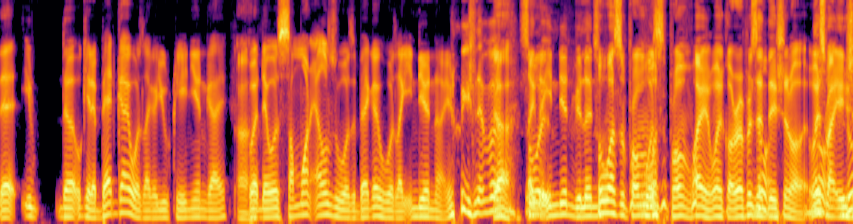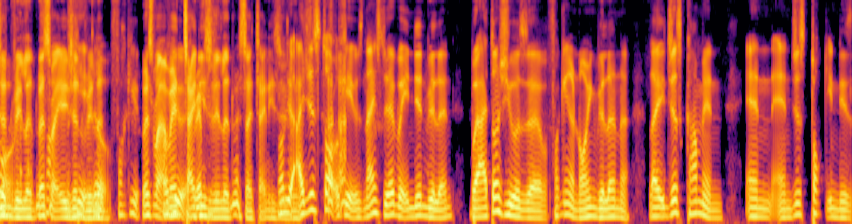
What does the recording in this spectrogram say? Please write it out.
that it, the okay the bad guy was like a Ukrainian guy, Uh. but there was someone else who was a bad guy who was like Indian. Uh. You know, you never Yeah, so like the Indian villain. so what's the problem? was- what's the problem? Why? Why got representation? or Where's No, my Asian no, villain? Where's fuck, my Asian okay, villain? No, fuck you. Where's my I Fuck mean you. Chinese Rep- villain? Where's my Chinese villain? I just thought okay, it was nice to have an Indian villain, but I thought she was a fucking annoying villain. uh. Like just come in and and just talk in this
